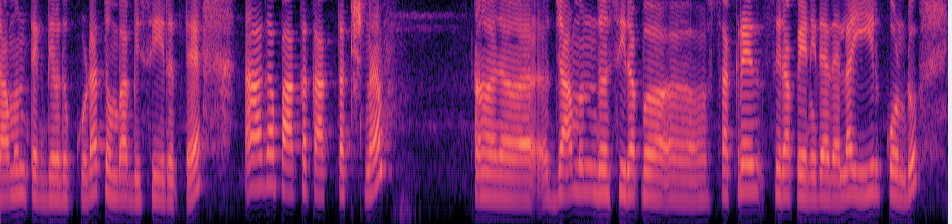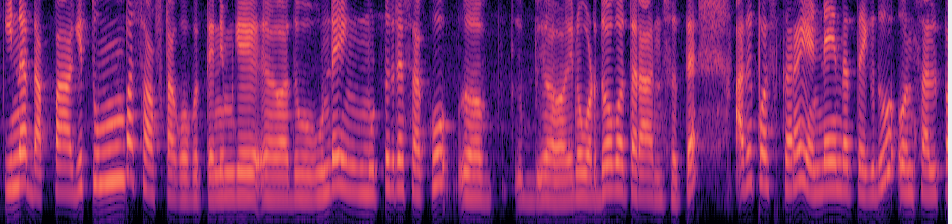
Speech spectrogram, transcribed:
ಜಾಮೂನ್ ತೆಗೆದಿರೋದು ಕೂಡ ತುಂಬ ಬಿಸಿ ಇರುತ್ತೆ. ಆಗ ಪಾಕಕ್ಕೆ ಹಾಕಿದ ತಕ್ಷಣ ಜಾಮೂನ್ದು ಸಿರಪ್ ಸಕ್ಕರೆ ಸಿರಪ್ ಏನಿದೆ ಅದೆಲ್ಲ ಹೀರ್ಕೊಂಡು ಇನ್ನೂ ದಪ್ಪ ಆಗಿ ತುಂಬ ಸಾಫ್ಟಾಗಿ ಹೋಗುತ್ತೆ. ನಿಮಗೆ ಅದು ಉಂಡೆ ಹಿಂಗೆ ಮುಟ್ಟಿದ್ರೆ ಸಾಕು ಏನು ಒಡೆದೋಗೋ ಥರ ಅನಿಸುತ್ತೆ. ಅದಕ್ಕೋಸ್ಕರ ಎಣ್ಣೆಯಿಂದ ತೆಗೆದು ಒಂದು ಸ್ವಲ್ಪ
